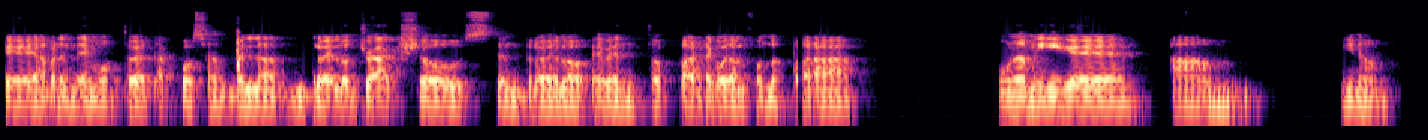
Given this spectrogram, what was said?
eh, aprendemos todas estas cosas, ¿verdad? Dentro de los drag shows, dentro de los eventos para recordar fondos para una amiga, um, you know.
